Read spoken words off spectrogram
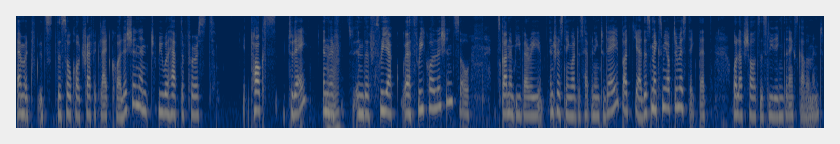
mm-hmm. um, it, it's the so-called traffic light coalition, and we will have the first talks today in mm-hmm. the in the three uh, three coalitions. So it's going to be very interesting what is happening today. But yeah, this makes me optimistic that Olaf Scholz is leading the next government.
